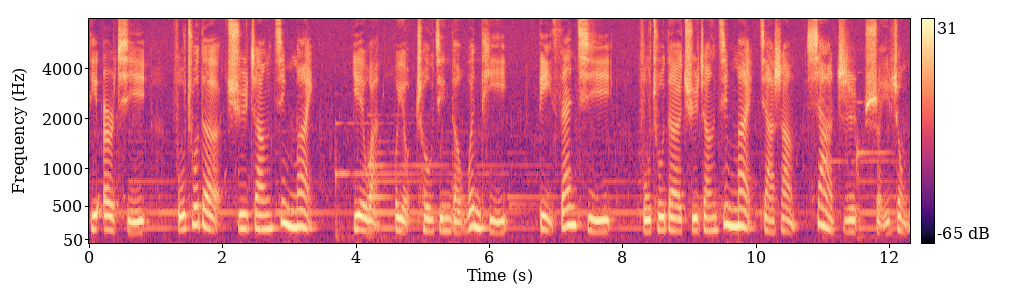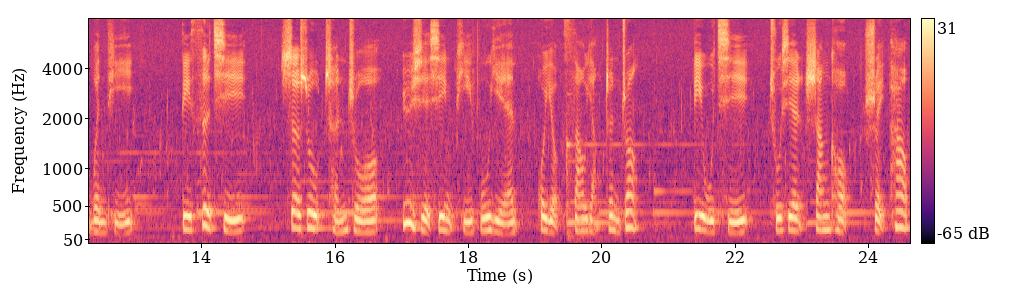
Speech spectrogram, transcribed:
第二期浮出的曲张静脉，夜晚会有抽筋的问题；第三期浮出的曲张静脉加上下肢水肿问题；第四期色素沉着、淤血性皮肤炎，会有瘙痒症状。第五期出现伤口、水泡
